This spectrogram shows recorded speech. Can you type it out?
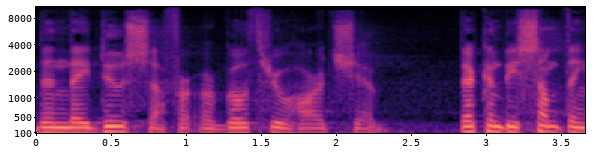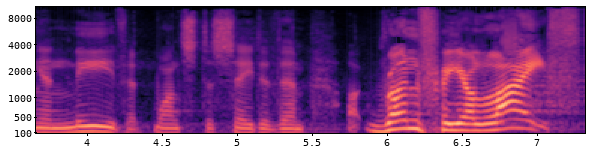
than they do suffer or go through hardship. There can be something in me that wants to say to them, run for your life.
